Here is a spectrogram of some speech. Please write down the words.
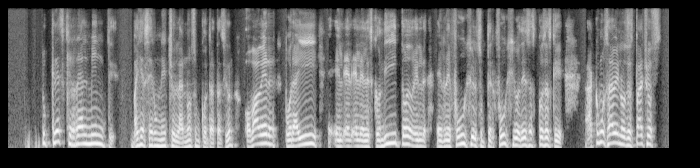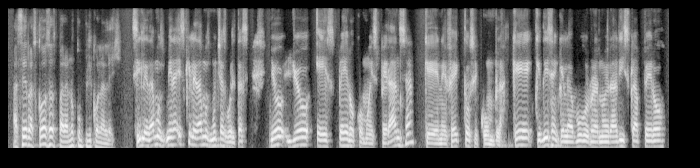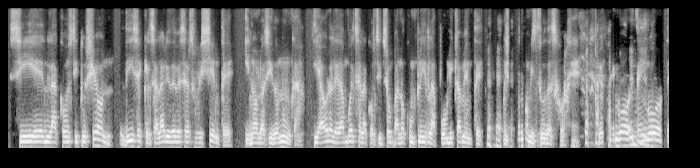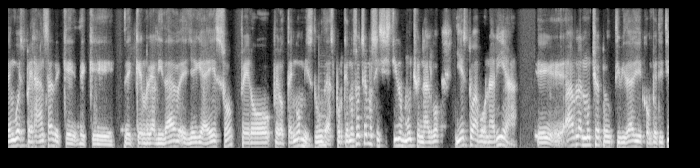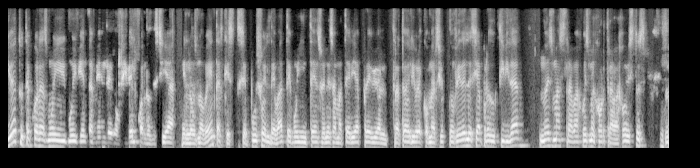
¿Tú crees que realmente vaya a ser un hecho la no subcontratación o va a haber por ahí el, el, el, el escondito, el, refugio, el subterfugio de esas cosas que, ah, ¿cómo saben los despachos hacer las cosas para no cumplir con la ley? Sí, le damos, mira, es que le damos muchas vueltas. Yo, yo espero como esperanza que en efecto se cumpla. Que, que dicen que la burra no era arisca, pero si en la constitución dice que el salario debe ser suficiente y no lo ha sido nunca, y ahora le dan vueltas a la constitución para no cumplirla públicamente, pues yo tengo mis dudas, Jorge. Yo tengo, tengo, tengo esperanza de que, de que, de que en realidad llegue a eso, pero, pero tengo mis dudas, porque nosotros hemos insistido mucho en algo y esto abonaría eh, hablan mucho de productividad y de competitividad. Tú te acuerdas muy, muy bien también de Don Fidel cuando decía en los noventas que se puso el debate muy intenso en esa materia previo al Tratado de Libre Comercio. Don Fidel decía productividad no es más trabajo, es mejor trabajo. Esto es sí.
